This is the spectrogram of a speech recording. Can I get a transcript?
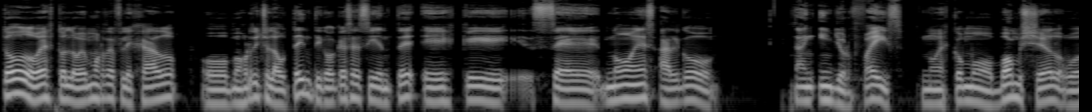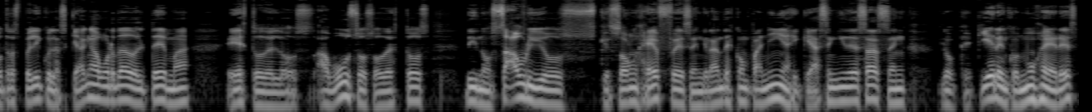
Todo esto lo hemos reflejado o mejor dicho, lo auténtico que se siente es que se, no es algo tan in your face, no es como Bombshell u otras películas que han abordado el tema, esto de los abusos o de estos dinosaurios que son jefes en grandes compañías y que hacen y deshacen lo que quieren con mujeres.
